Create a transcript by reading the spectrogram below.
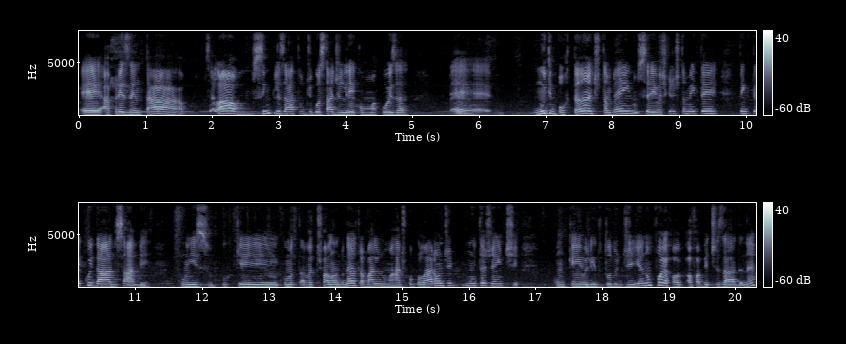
é, apresentar, sei lá, o simples ato de gostar de ler como uma coisa é, muito importante também, não sei, eu acho que a gente também tem que ter cuidado, sabe? Com isso, porque, como eu estava te falando, né? Eu trabalho numa rádio popular onde muita gente com quem eu lido todo dia não foi alfabetizada, né?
